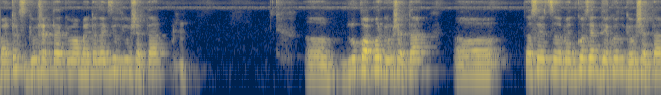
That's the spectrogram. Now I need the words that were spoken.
मॅट्रिक्स घेऊ शकता किंवा मेटॅलॅक्झिल घेऊ शकता. ब्लू कॉपर घेऊ शकता. तसेच मेन्कोझेब देखून घेऊ शकता.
